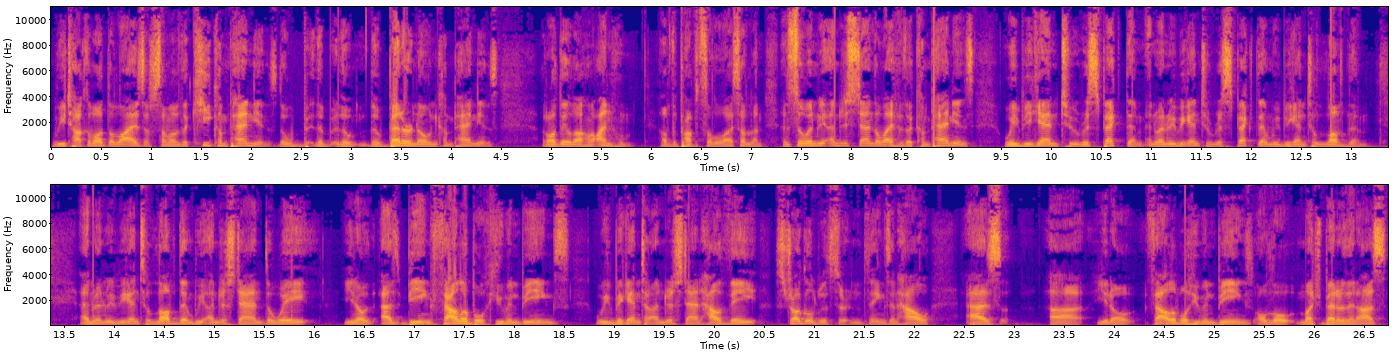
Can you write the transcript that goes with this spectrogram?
we talk about the lives of some of the key companions, the the, the, the better known companions, radiallahu anhum of the Prophet ﷺ. And so when we understand the life of the companions, we begin to respect them. And when we begin to respect them, we begin to love them. And when we begin to love them, we understand the way, you know, as being fallible human beings, we begin to understand how they struggled with certain things and how, as, uh, you know, fallible human beings, although much better than us,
